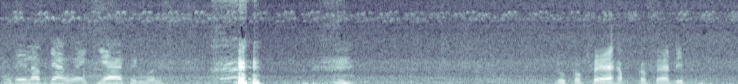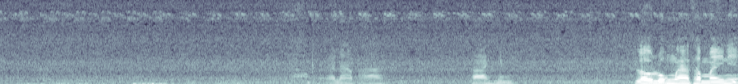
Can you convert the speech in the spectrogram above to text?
ผู้ได้ รับจ้างไอ้เกียร์ขึ้นวันลูกกาแฟครับกาแฟดิบอาณาผาผาหินเราลงมาทำไมนี่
